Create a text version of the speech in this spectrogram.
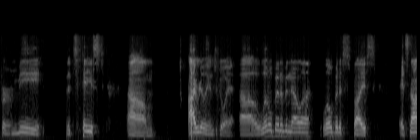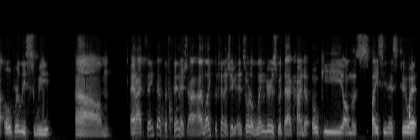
for me, the taste, um, I really enjoy it. Uh, a little bit of vanilla, a little bit of spice. It's not overly sweet. Um, and I think that the finish, I, I like the finish. It, it sort of lingers with that kind of oaky, almost spiciness to it.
